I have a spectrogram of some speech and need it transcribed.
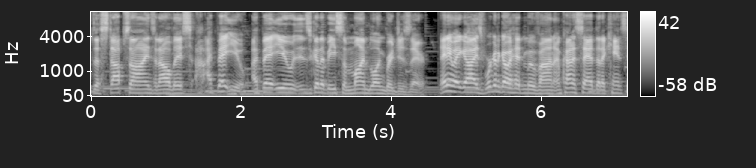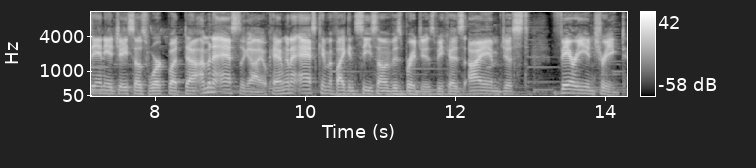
the stop signs and all this, I bet you, I bet you it's gonna be some mind-blowing bridges there. Anyway, guys, we're gonna go ahead and move on. I'm kind of sad that I can't see any of Jaso's work, but uh, I'm gonna ask the guy, okay? I'm gonna ask him if I can see some of his bridges because I am just very intrigued.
